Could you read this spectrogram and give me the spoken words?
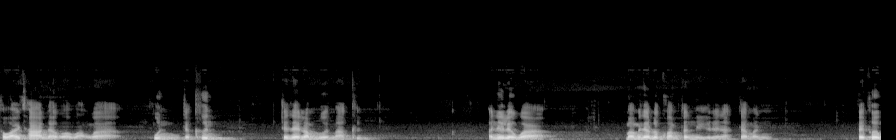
ถวายทานแล้วก็หวังว่า หุ้นจะขึ้น จะได้ร่ำรวยมากขึ้น อันนี้เรียกว่ามันไม่ได้ลดความตันหนีเลยนะ แต่มันไปเพิ่ม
